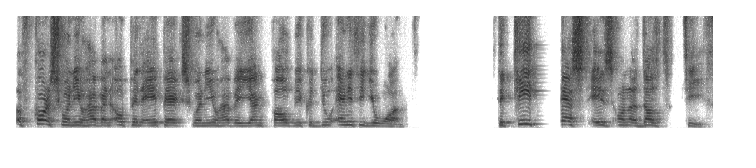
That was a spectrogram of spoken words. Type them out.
Of course, when you have an open apex, when you have a young pulp, you could do anything you want. The key test is on adult teeth.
